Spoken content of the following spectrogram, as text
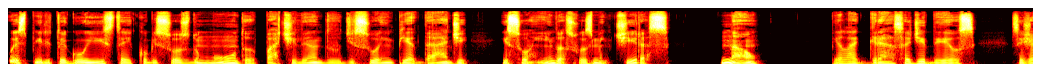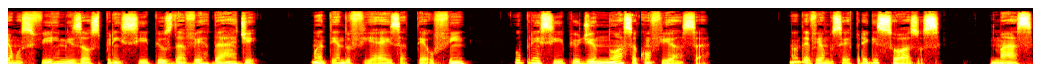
o espírito egoísta e cobiçoso do mundo partilhando de sua impiedade e sorrindo às suas mentiras? Não. Pela graça de Deus, sejamos firmes aos princípios da verdade, mantendo fiéis até o fim o princípio de nossa confiança. Não devemos ser preguiçosos, mas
